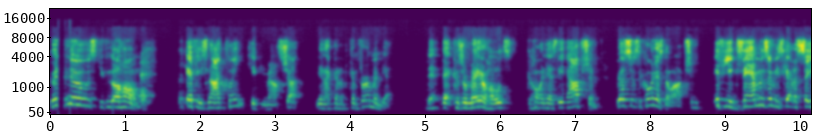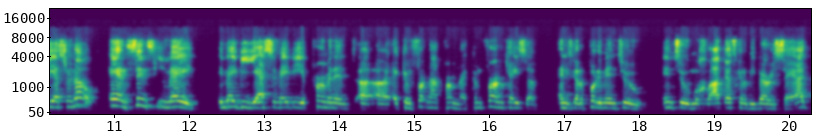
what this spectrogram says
good news, you can go home. If he's not clean, keep your mouth shut. You're not going to confirm him yet. Because Rameir holds, Cohen has the option. Real says the Cohen has no option. If he examines him, he's got to say yes or no. And since he may, it may be yes, it may be a permanent, uh, uh, a not permanent, confirmed case of, and he's going to put him into into mukhlat. That's going to be very sad.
